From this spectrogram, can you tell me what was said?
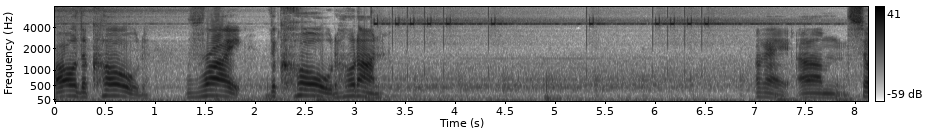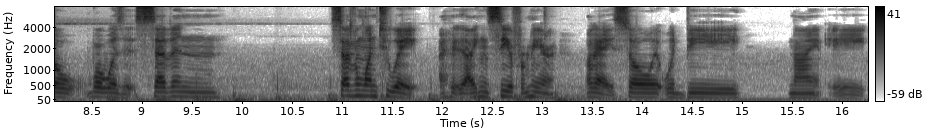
Oh, the code. Right. The code. Hold on. Okay, um, so, what was it? Seven... 7128. I, I can see it from here. Okay, so it would be... 9, 8...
